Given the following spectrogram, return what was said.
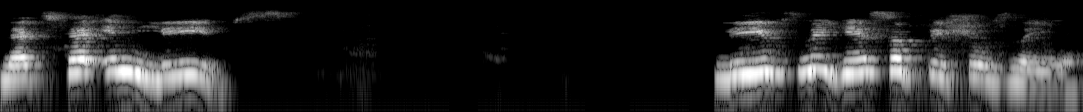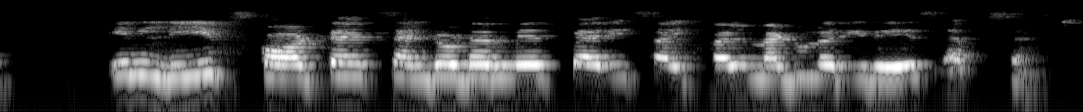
next है इन लीव्स लीव्स में ये सब टिश्यूज नहीं है। In leaves cortex endodermis pericycle medullary rays absent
